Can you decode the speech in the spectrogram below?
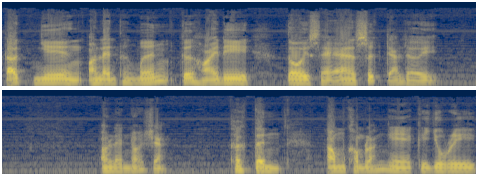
Tất nhiên, Olen thân mến, cứ hỏi đi, tôi sẽ sức trả lời. Orlen nói rằng, thật tình, ông không lắng nghe khi Yuri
